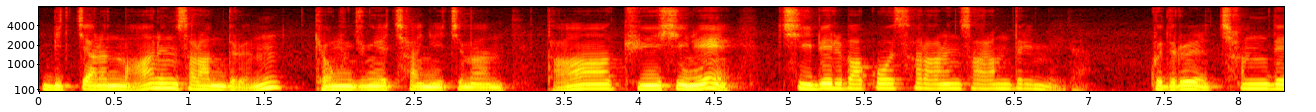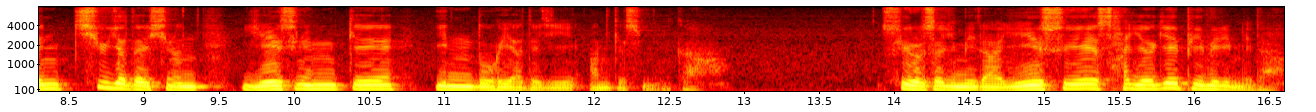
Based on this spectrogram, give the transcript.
믿지 않은 많은 사람들은 경중의 차이는 있지만 다 귀신의 지배를 받고 살아가는 사람들입니다. 그들을 참된 치유자 되시는 예수님께 인도해야 되지 않겠습니까? 수요서입니다. 예수의 사역의 비밀입니다.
